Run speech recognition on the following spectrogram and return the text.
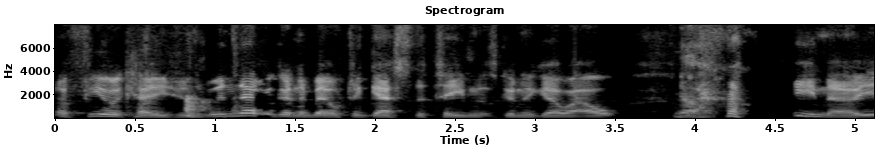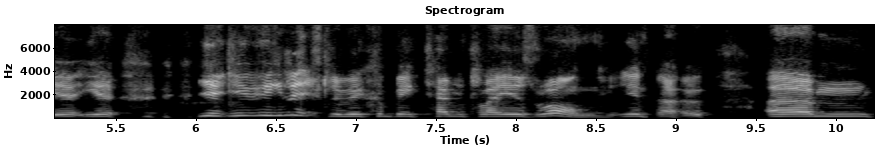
a few occasions, we're never going to be able to guess the team that's going to go out. No. you know, you you, you you literally we could be ten players wrong. You know, um,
